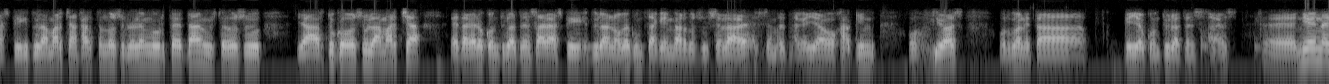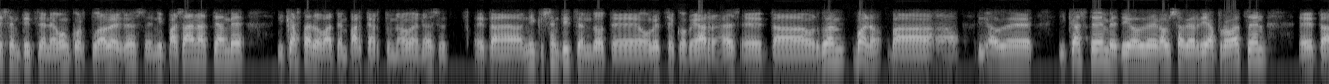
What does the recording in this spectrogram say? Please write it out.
azpiegitura martxan jartzen dozu lehen urteetan, uste dozu ja hartuko dozula martxa, eta gero konturatzen zara azpiegitura nobekuntzak egin behar dozu zela, ez? Zenbeta gehiago jakin ofioaz, orduan eta gehiago konturatzen zara, ez? E, nien nahi sentitzen egon kortua bez, ez? Ni pasadan astean be ikastaro baten parte hartu nauen, ez? Et, eta nik sentitzen dut e, hobetzeko beharra, ez? Eta orduan, bueno, ba, beti gaude ikasten, beti gaude gauza berria probatzen, eta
